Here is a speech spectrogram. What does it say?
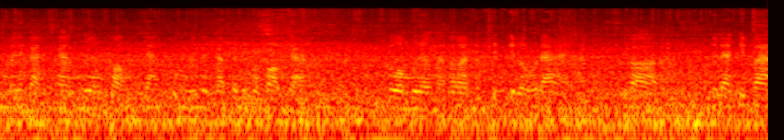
มบรรยากาศชานเมืองของย่างกุ้งนี้นะครับตอนนี้ผมออกจากตัวเมืองมาประมาณสิบกิโลได้ครับ ก็ที่แรกคิดว่า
